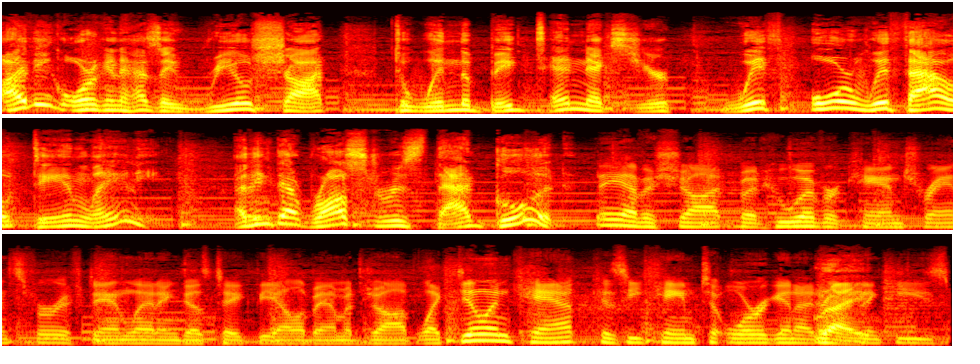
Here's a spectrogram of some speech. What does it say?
I think Oregon has a real shot to win the Big Ten next year with or without Dan Lanning. I think that roster is that good. They have a shot, but whoever can transfer, if Dan Lanning does take the Alabama job, like Dillon can't because he came to Oregon. I don't Right. think he's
